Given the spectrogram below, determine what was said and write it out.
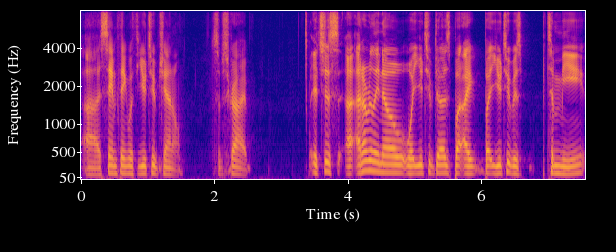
Uh, same thing with YouTube channel. Subscribe. It's just I don't really know what YouTube does, but I but YouTube is to me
